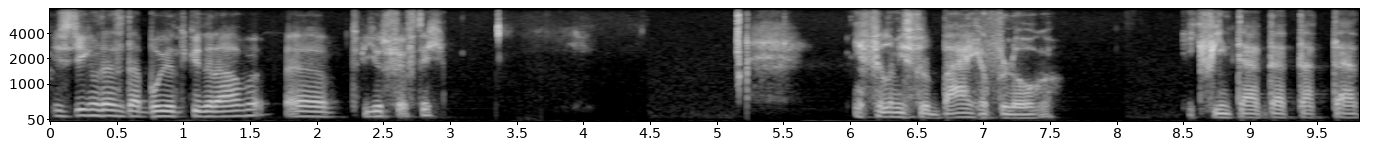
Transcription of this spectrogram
Misschien omdat ze dat boeiend kunnen houden. eh 2 uur 50. Die film is voorbij gevlogen. Ik vind dat, dat, dat, dat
